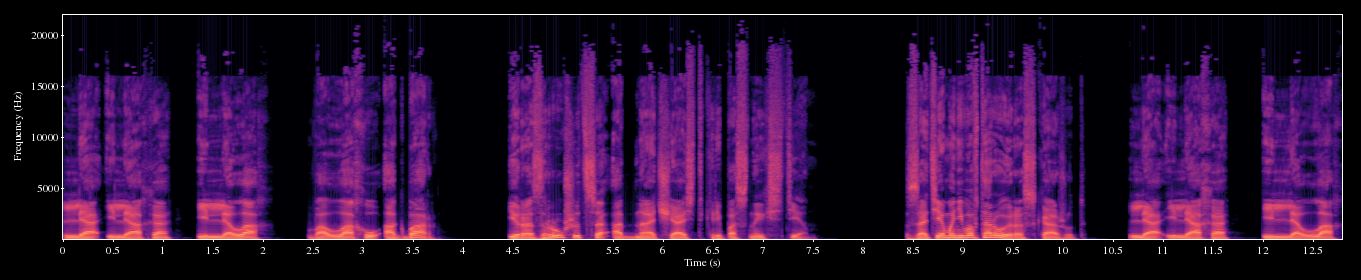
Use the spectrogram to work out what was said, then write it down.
«Ля Иляха Иллялах, Валлаху Акбар» и разрушится одна часть крепостных стен. Затем они во второй раз скажут «Ля Иляха Илляллах,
